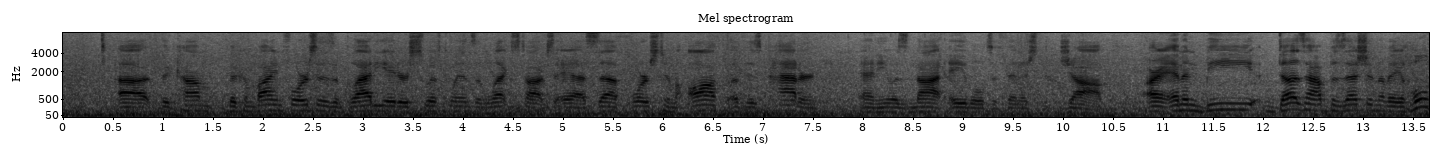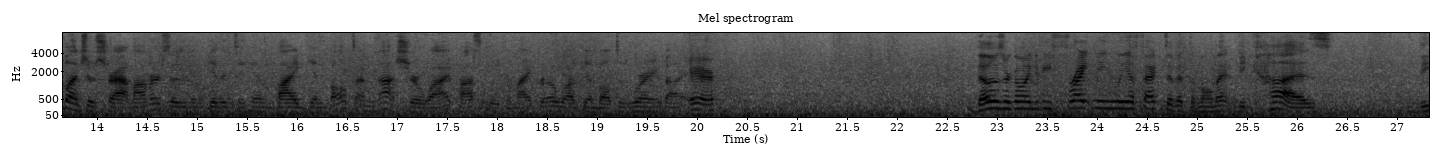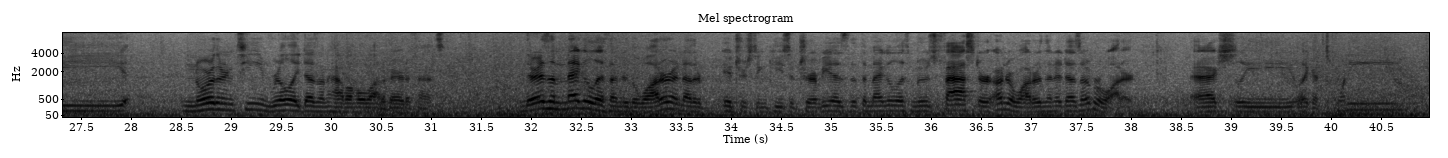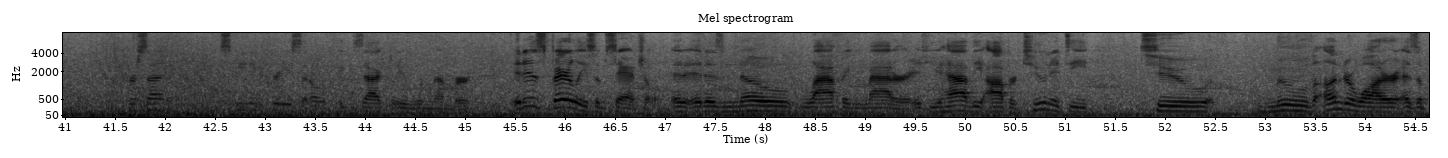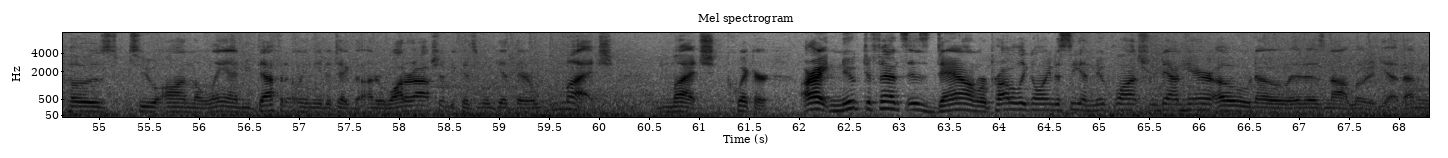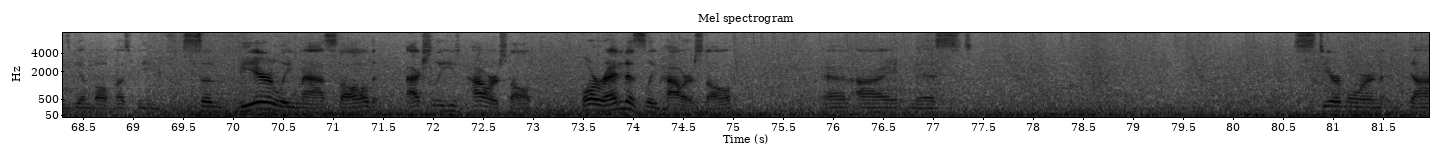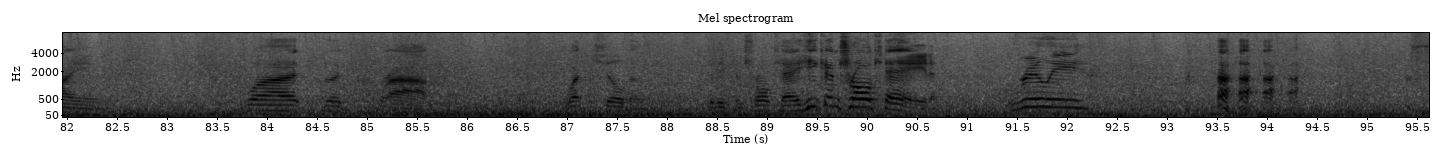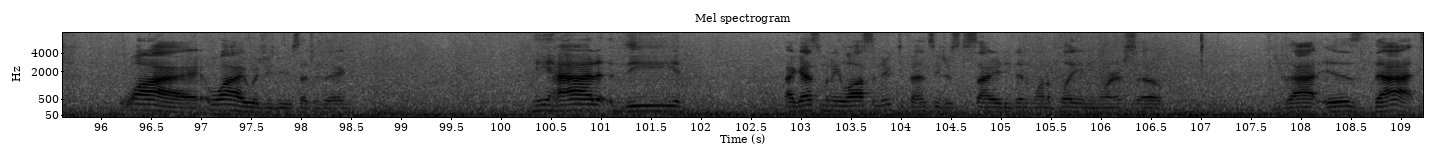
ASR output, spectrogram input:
uh, the, com the combined forces of Gladiator, Swiftwinds, and Lextox ASF forced him off of his pattern, and he was not able to finish the job. Alright, MNB does have possession of a whole bunch of strat bombers. Those have been given to him by Gimbalt. I'm not sure why, possibly for micro, while Gimbalt is worrying about air. Those are going to be frighteningly effective at the moment because the northern team really doesn't have a whole lot of air defense. There is a megalith under the water. Another interesting piece of trivia is that the megalith moves faster underwater than it does over water. Actually, like a 20% speed increase. I don't exactly remember. It is fairly substantial. It, it is no laughing matter. If you have the opportunity to move underwater as opposed to on the land, you definitely need to take the underwater option because you will get there much, much quicker. All right, nuke defense is down. We're probably going to see a nuke launch from down here. Oh no, it is not loaded yet. That means Gimbalt must be severely mass stalled. Actually, he's power stalled. Horrendously power stalled. And I missed Steerborn dying what the crap? What killed him? Did he control K? He control K'd! Really? Why? Why would you do such a thing? He had the... I guess when he lost the nuke defense, he just decided he didn't want to play anymore, so... That is that.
